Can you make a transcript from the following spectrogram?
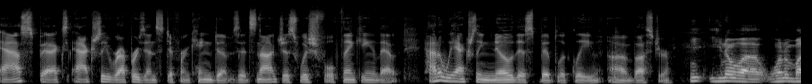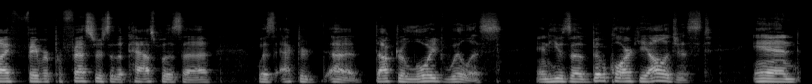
aspects actually represents different kingdoms? It's not just wishful thinking. That how do we actually know this biblically, uh, Buster? You, you know, uh, one of my favorite professors of the past was uh, was actor uh, Dr. Lloyd Willis, and he was a biblical archaeologist, and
